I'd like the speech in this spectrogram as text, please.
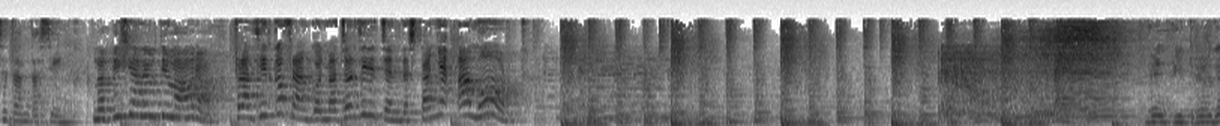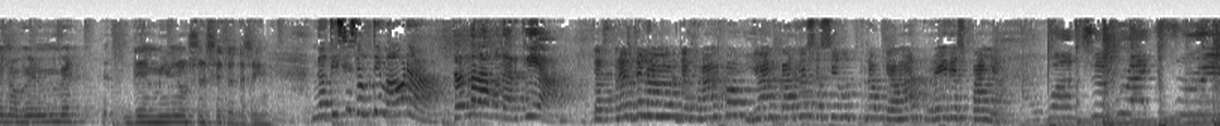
1975. Notícia d'última hora. Francisco Franco, el major dirigent d'Espanya, ha mort. ...23 de novembre de 1975. Notícies d'última hora. Torna la monarquia! Després de la mort de Franco, Joan Carles ha sigut proclamat rei d'Espanya. free.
